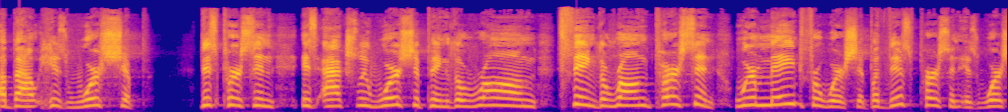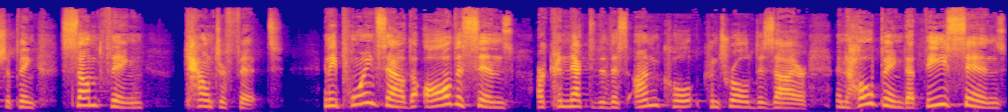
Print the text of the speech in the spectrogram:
about his worship. This person is actually worshiping the wrong thing, the wrong person. We're made for worship, but this person is worshiping something counterfeit. And he points out that all the sins are connected to this uncontrolled desire and hoping that these sins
